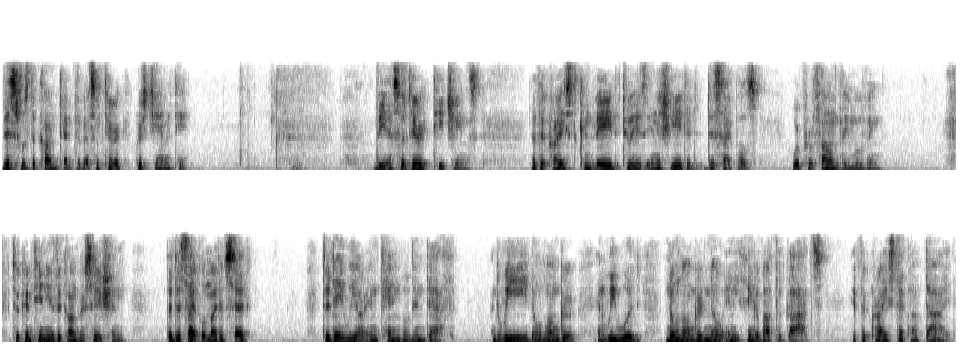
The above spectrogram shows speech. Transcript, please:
This was the content of esoteric Christianity. The esoteric teachings that the Christ conveyed to his initiated disciples were profoundly moving. To continue the conversation, the disciple might have said, Today we are entangled in death, and we no longer and we would no longer know anything about the gods if the Christ had not died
